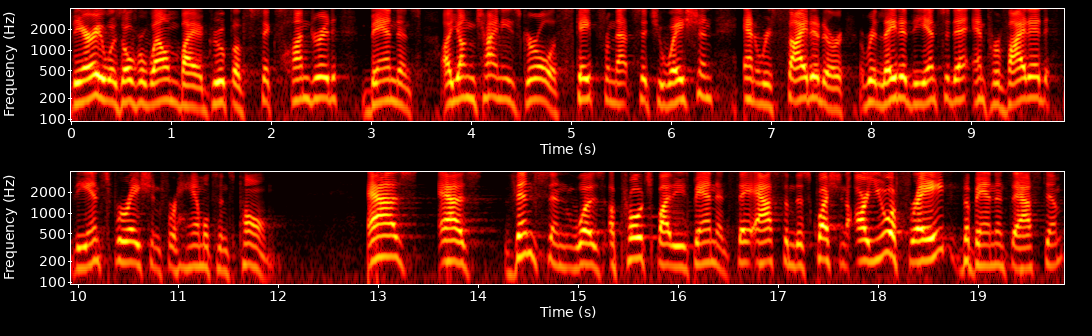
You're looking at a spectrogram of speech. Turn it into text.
The area was overwhelmed by a group of 600 bandits. A young Chinese girl escaped from that situation and recited or related the incident and provided the inspiration for Hamilton's poem. As, as Vinson was approached by these bandits, they asked him this question Are you afraid? The bandits asked him.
